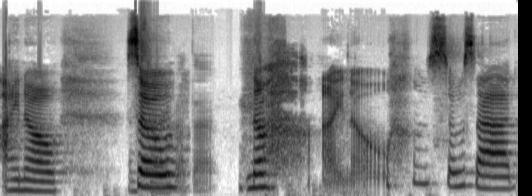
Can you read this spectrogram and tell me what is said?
I know. I'm so no i know. I'm so sad.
